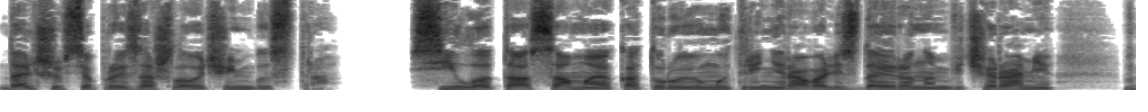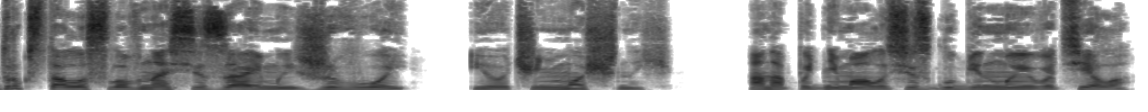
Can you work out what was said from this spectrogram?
Дальше все произошло очень быстро. Сила, та самая, которую мы тренировали с Дайроном вечерами, вдруг стала словно осязаемой, живой и очень мощной. Она поднималась из глубин моего тела,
